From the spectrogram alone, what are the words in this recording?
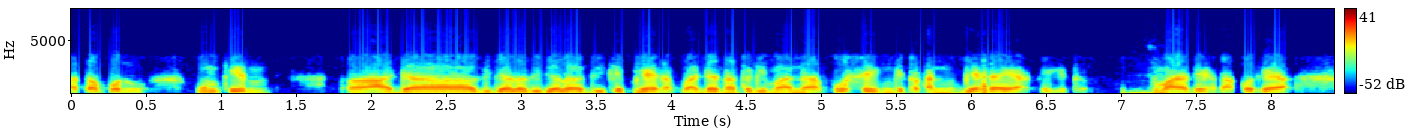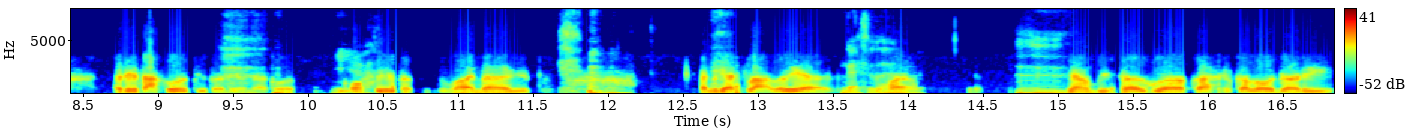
ataupun mungkin uh, ada gejala-gejala dikit nggak enak badan atau gimana pusing gitu kan biasa ya kayak gitu mm-hmm. cuma ada yang takut kayak ada yang takut gitu ada yang takut yeah. covid atau gimana gitu kan nggak selalu ya gak selalu. cuma ya. mm. yang bisa gue kasih kalau dari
